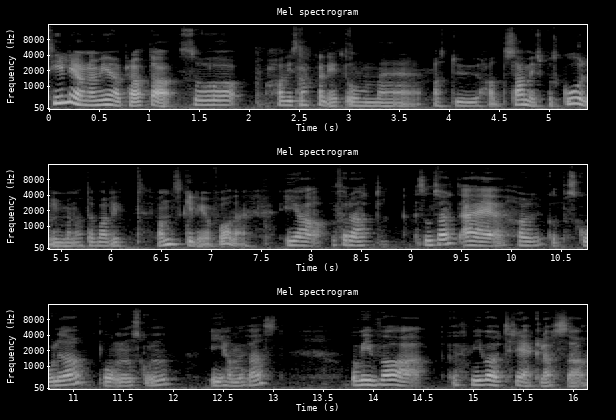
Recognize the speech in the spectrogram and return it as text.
tidligere når vi har prata, så har vi snakka litt om eh, at du hadde samisk på skolen, men at det var litt vanskelig å få det. Ja, for at som sagt, jeg har gått på skole da, på ungdomsskolen i Hammerfest. Og vi var, vi var jo tre klasser.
